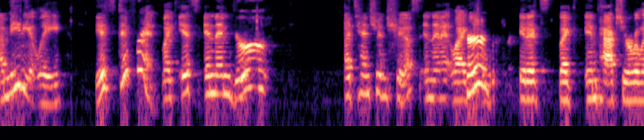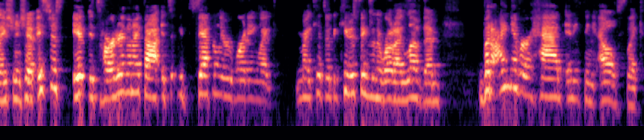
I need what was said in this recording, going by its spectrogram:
immediately it's different. Like it's and then your attention shifts and then it like Sure. it it's like impacts your relationship. It's just it, it's harder than I thought. It's it's definitely rewarding. Like my kids are the cutest things in the world. I love them, but I never had anything else. Like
